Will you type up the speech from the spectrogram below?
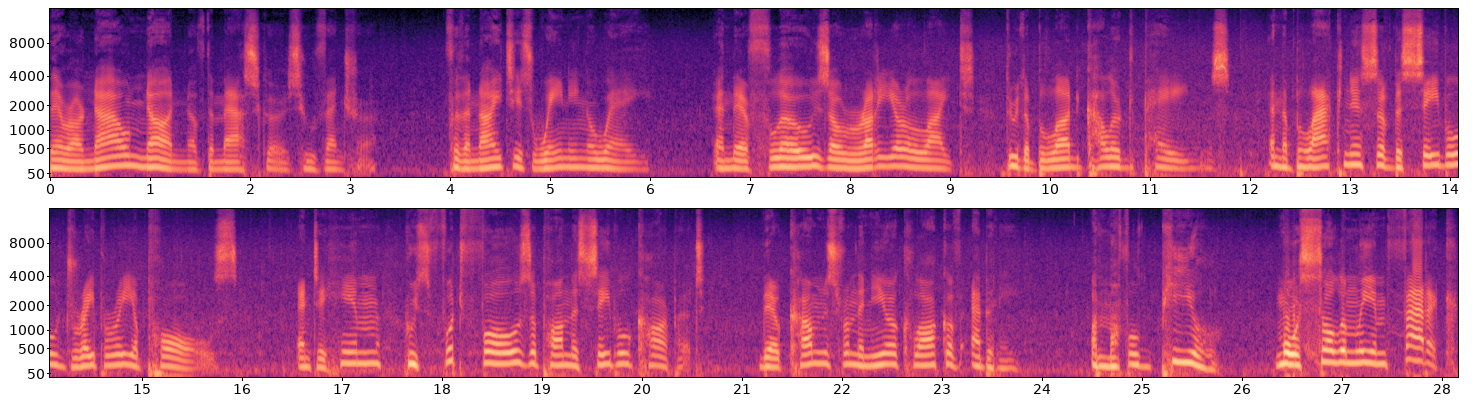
there are now none of the maskers who venture, for the night is waning away, and there flows a ruddier light through the blood colored panes, and the blackness of the sable drapery appalls. And to him whose foot falls upon the sable carpet, there comes from the near clock of ebony a muffled peal, more solemnly emphatic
